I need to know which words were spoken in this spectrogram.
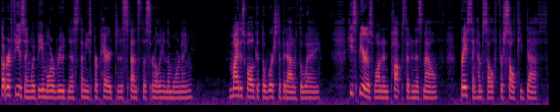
but refusing would be more rudeness than he's prepared to dispense this early in the morning. Might as well get the worst of it out of the way. He spears one and pops it in his mouth, bracing himself for salty death.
